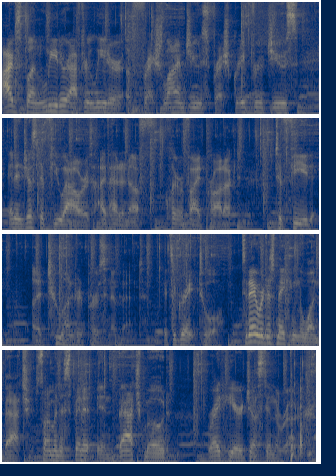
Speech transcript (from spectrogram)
I've spun liter after liter of fresh lime juice, fresh grapefruit juice, and in just a few hours, I've had enough clarified product to feed a 200 person event. It's a great tool. Today we're just making the one batch, so I'm gonna spin it in batch mode right here just in the rotor.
